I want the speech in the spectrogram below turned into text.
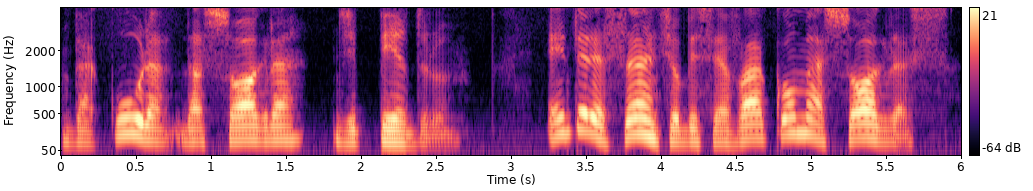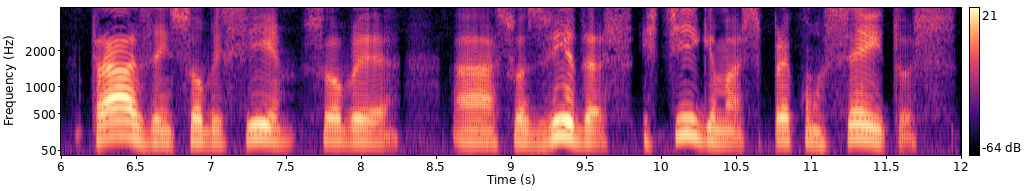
da cura da sogra de Pedro. É interessante observar como as sogras trazem sobre si, sobre as suas vidas, estigmas, preconceitos,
